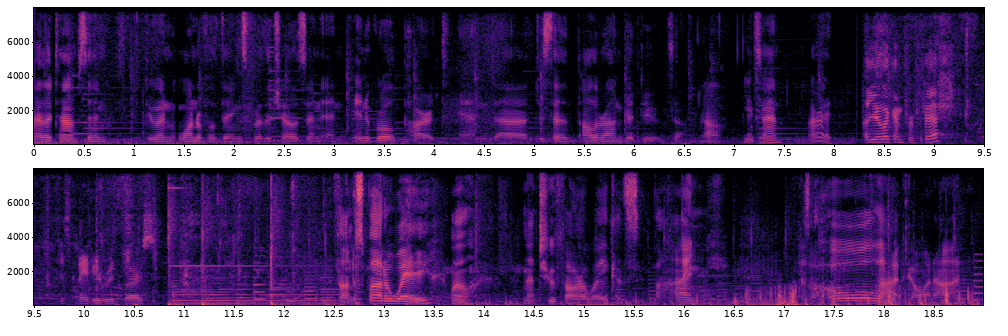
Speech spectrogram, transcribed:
Tyler Thompson doing wonderful things for the chosen, an integral part, and uh, just an all-around good dude. So, Oh, thanks, too. man. All right. Are you looking for fish? Just baby root bars. Found a spot away. Well, not too far away, because behind me there's a whole lot going on.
